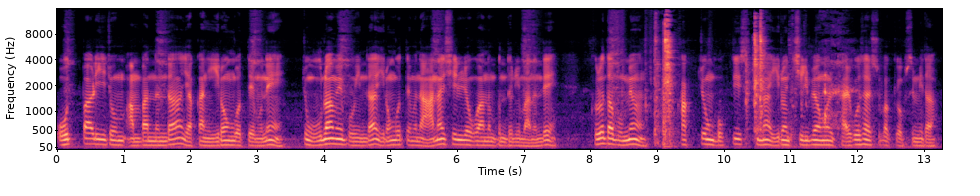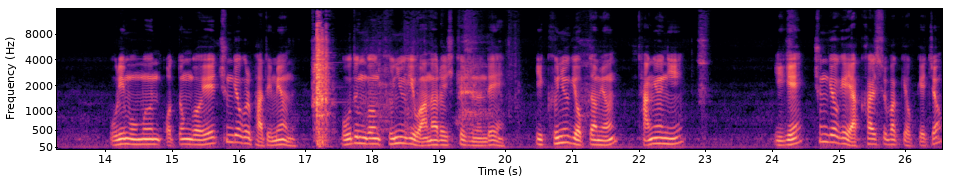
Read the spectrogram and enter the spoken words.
옷빨이 좀 안 받는다? 약간 이런 것 때문에 좀 우람해 보인다? 이런 것 때문에 안 하시려고 하는 분들이 많은데 그러다 보면 각종 목 디스크나 이런 질병을 달고 살 수밖에 없습니다. 우리 몸은 어떤 거에 충격을 받으면 모든 건 근육이 완화를 시켜주는데 이 근육이 없다면 당연히 이게 충격에 약할 수밖에 없겠죠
